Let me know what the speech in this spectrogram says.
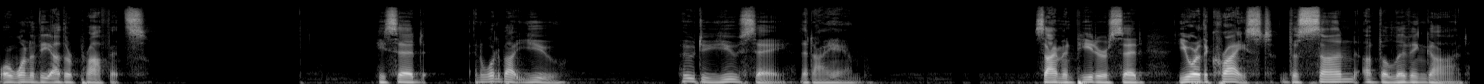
or one of the other prophets. He said, And what about you? Who do you say that I am? Simon Peter said, You are the Christ, the Son of the living God.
